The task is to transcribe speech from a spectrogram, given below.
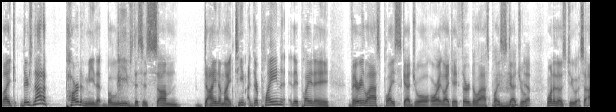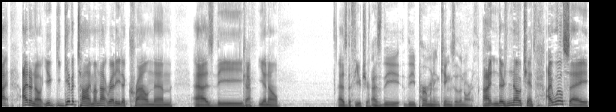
like, there's not a part of me that believes this is some dynamite team. They're playing. They played a very last place schedule or like a third to last place mm-hmm. schedule. Yep. One of those two. So I, I don't know. You, you give it time. I'm not ready to crown them as the, Okay. you know, as the future. as the the permanent kings of the North. I, there's no chance. I will say,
